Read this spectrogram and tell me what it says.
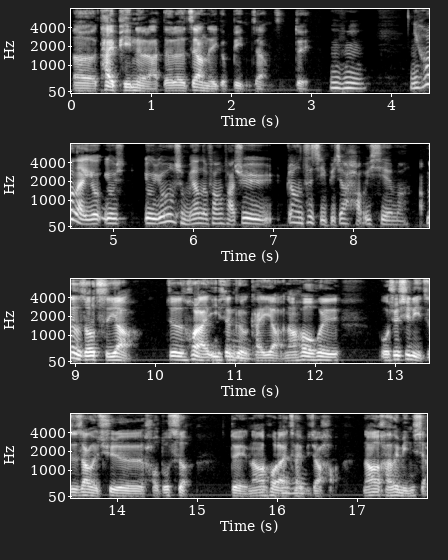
呃太拼了啦，得了这样的一个病，这样子。对，嗯哼，你后来有有有用什么样的方法去让自己比较好一些吗？那个时候吃药，就是后来医生给我嗯开药，然后会我去心理智商也去了好多次了，对，然后后来才比较好，然后还会冥想，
